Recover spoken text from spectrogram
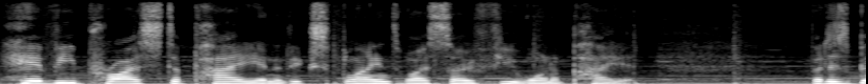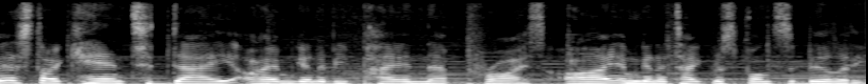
heavy price to pay, and it explains why so few want to pay it. But as best I can today, I am going to be paying that price. I am going to take responsibility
